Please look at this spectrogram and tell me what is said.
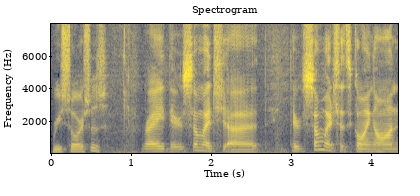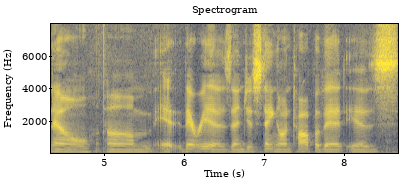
resources? Right. There's so much. Uh, there's so much that's going on now. Um, it, there is, and just staying on top of it is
